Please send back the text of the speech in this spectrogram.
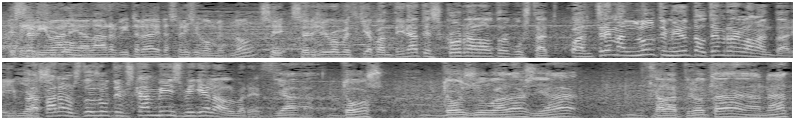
És Que Sergi vale Gómez. a l'àrbitre, era Sergi Gómez, no? Sí, Sergi Gómez qui ha pentinat, és corna a l'altre costat. Entrem en l'últim minut del temps reglamentari. Ja Prepara els dos últims canvis Miguel Álvarez. Hi ha dos, dos jugades ja que la pilota ha anat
